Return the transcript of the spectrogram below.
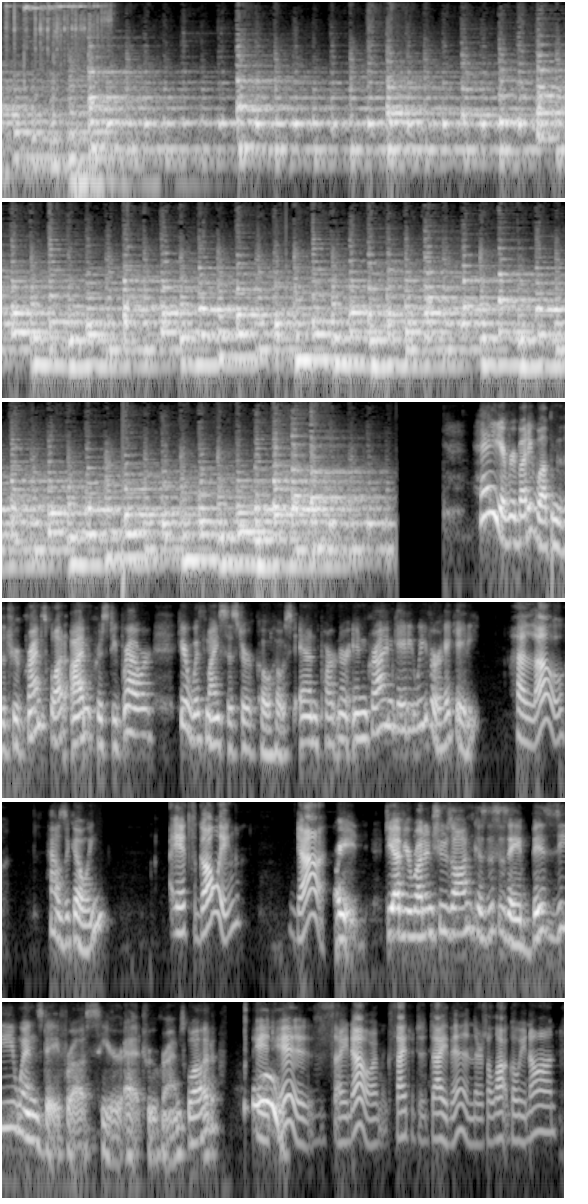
Hey, everybody, welcome to the True Crime Squad. I'm Christy Brower here with my sister, co host, and partner in crime, Katie Weaver. Hey, Katie, Hello. how's it going? It's going. Yeah. Are you, do you have your running shoes on? Because this is a busy Wednesday for us here at True Crime Squad. It Woo! is. I know. I'm excited to dive in. There's a lot going on.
